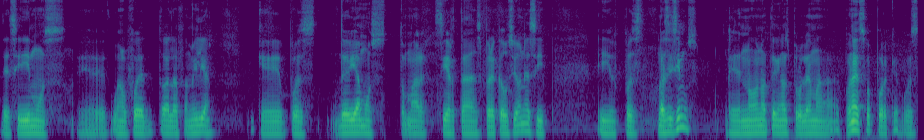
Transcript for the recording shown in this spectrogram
Decidimos, eh, bueno, fue toda la familia que pues debíamos tomar ciertas precauciones y y pues las hicimos. Eh, no, no teníamos problema con eso porque pues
